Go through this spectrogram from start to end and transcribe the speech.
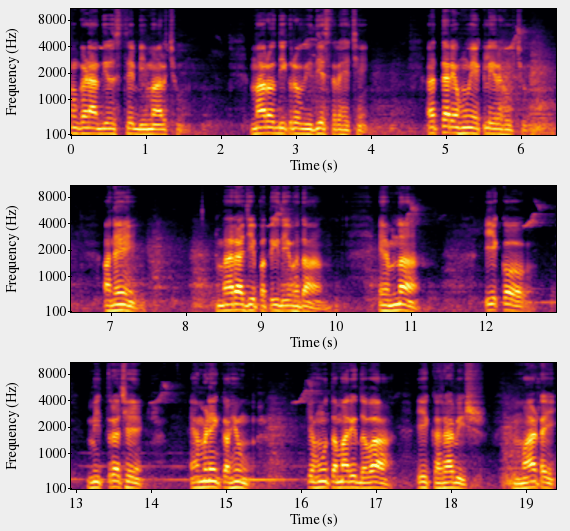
હું ઘણા દિવસથી બીમાર છું. મારો દીકરો વિદેશ રહે છે. અત્યારે હું એકલી રહું છું. અને મારા જે પતિદેવ હતા, એમના એક મિત્ર છે, એમણે કહ્યું કે, હું તમારી દવા એ કરાવીશ. માટે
